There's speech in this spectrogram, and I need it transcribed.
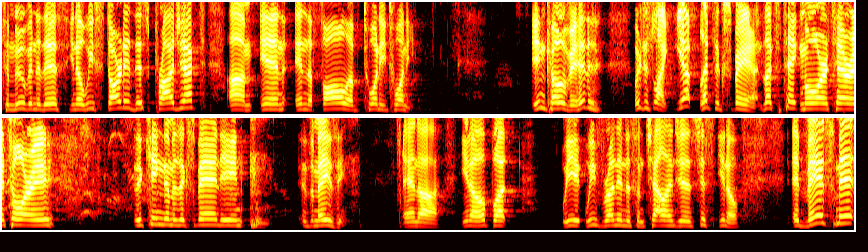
to move into this. You know, we started this project um, in, in the fall of 2020. In COVID, we're just like, yep, let's expand. Let's take more territory the kingdom is expanding. it's amazing. And, uh, you know, but we, we've run into some challenges. Just, you know, advancement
